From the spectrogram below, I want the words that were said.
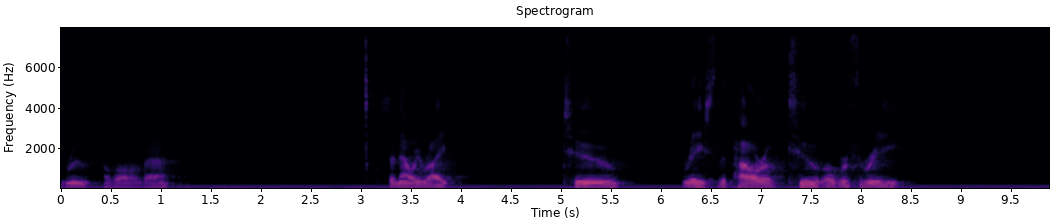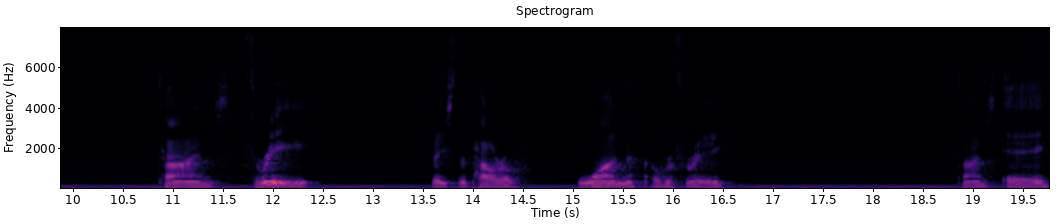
root of all of that. So now we write 2 raised to the power of 2 over 3 times 3 raised to the power of 1 over 3 times a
